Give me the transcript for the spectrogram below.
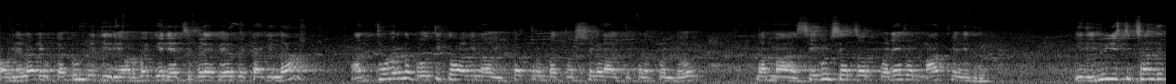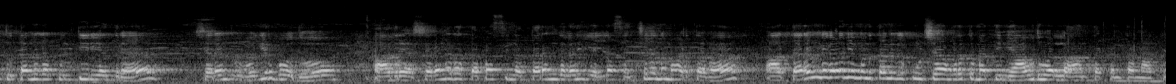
ಅವ್ರನ್ನೆಲ್ಲ ನೀವು ಕಂಡುಕೊಂಡಿದ್ದೀರಿ. ಅವ್ರ ಬಗ್ಗೆ ಏನು ಹೆಚ್ಚು ಬೆಳೆ ಹೇಳಬೇಕಾಗಿಲ್ಲ. ಅಂಥವ್ರನ್ನ ಭೌತಿಕವಾಗಿ ನಾವು ಇಪ್ಪತ್ತೊಂಬತ್ತು ವರ್ಷಗಳಾಗಿ ಕಳ್ಕೊಂಡು ನಮ್ಮ ಸಿಗುನ್ ಶರ್ಜ್ ಅವ್ರು ಕೊನೆಗೊಂದು ಮಾತು ಹೇಳಿದರು. ಇದು ಇನ್ನೂ ಇಷ್ಟು ಚಂದಿತ್ತು ತನಗ ಕುಂತೀರಿ ಅಂದ್ರೆ ಶರಣರು ಹೋಗಿರ್ಬೋದು. ಆದ್ರೆ ಆ ಶರಣರ ತಪಸ್ಸಿನ ತರಂಗಗಳಿಗೆ ಎಲ್ಲ ಸಂಚಲನ ಮಾಡ್ತಾವ. ಆ ತರಂಗಗಳು ನಿಮ್ಮನ್ನು ತನಗ ಕೂಡ್ಸ ಹೊರತು ಮತ್ತಿನ್ಯಾವುದೂ ಅಲ್ಲ ಅಂತಕ್ಕಂಥ ಮಾತು.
